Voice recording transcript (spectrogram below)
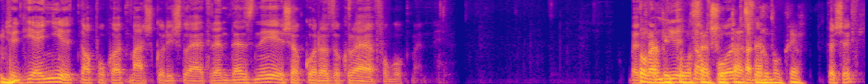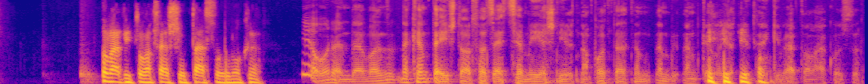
Úgyhogy ilyen nyílt napokat máskor is lehet rendezni, és akkor azokra el fogok menni. Továbbítom a felső pártfórumokra. Tessék? Továbbítom a felső pártfórumokra. Jó, rendben van. Nekem te is tarthatsz egy személyes nyílt napot, tehát nem, nem, nem kell, hogy mindenkivel találkozzak.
